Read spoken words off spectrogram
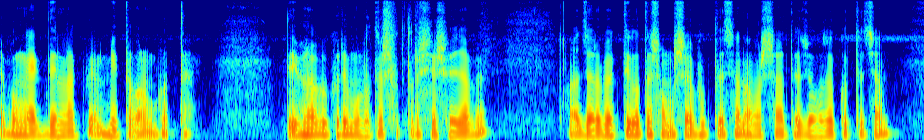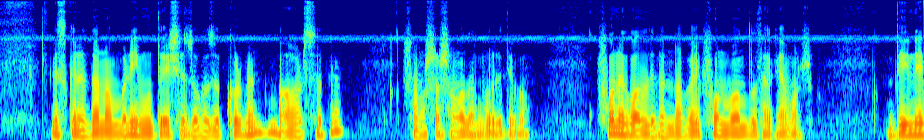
এবং একদিন লাগবে মৃত্যুবরণ করতে। তো এইভাবে করে মূলত সত্তর শেষ হয়ে যাবে। আর যারা ব্যক্তিগত সমস্যায় ভুগতেছেন আমার সাথে যোগাযোগ করতে চান, স্ক্রিনে দেওয়া নম্বরে ইমুতে এসে যোগাযোগ করবেন বা হোয়াটসঅ্যাপে সমস্যার সমাধান করে দেব। ফোনে কল দিবেন না ভাই, ফোন বন্ধ থাকে আমার। দিনে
